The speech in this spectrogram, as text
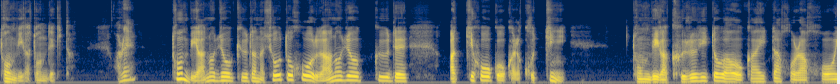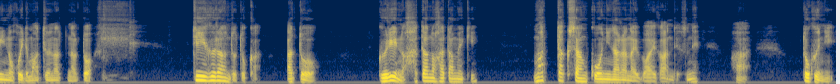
トンビが飛んできた。あれ？トンビあの上級だな。ショートホールあの上空で、あっち方向からこっちに、トンビがくるりと輪を描いたほら、ほいのほいで回ってるなってなると、ティーグラウンドとか、あと、グリーンの旗の旗めき、全く参考にならない場合があるんですね。はい。特に、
